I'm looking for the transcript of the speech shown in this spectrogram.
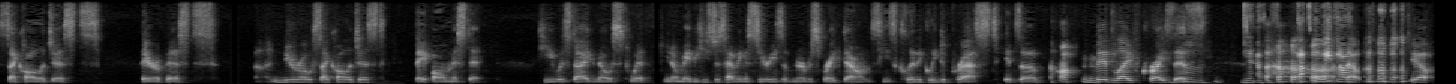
psychologists therapists neuropsychologists they all missed it. He was diagnosed with you know maybe he's just having a series of nervous breakdowns. He's clinically depressed. It's a midlife crisis. Mm-hmm Yes, that's what we thought. yep.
